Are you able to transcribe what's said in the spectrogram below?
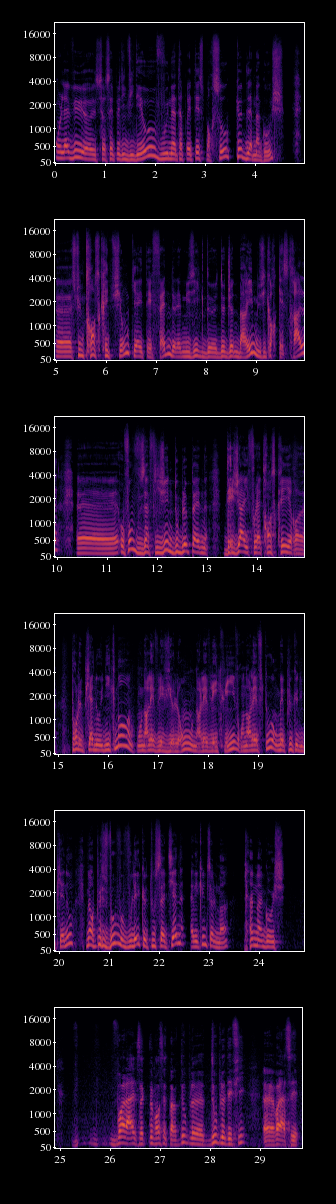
On l'a vu euh, sur cette petite vidéo, vous n'interprétez ce morceau que de la main gauche. Euh, c'est une transcription qui a été faite de la musique de, John Barry, musique orchestrale. Euh, au fond, vous infligez une double peine. Déjà, il faut la transcrire pour le piano uniquement. On enlève les violons, on enlève les cuivres, on enlève tout, on met plus que du piano. Mais en plus, vous, vous voulez que tout ça tienne avec une seule main, la main gauche. Voilà, exactement. C'est un double, double défi. Euh, voilà, c'est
